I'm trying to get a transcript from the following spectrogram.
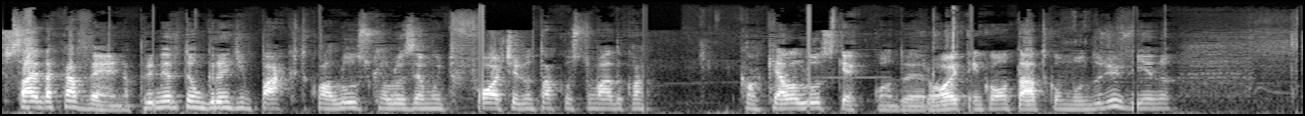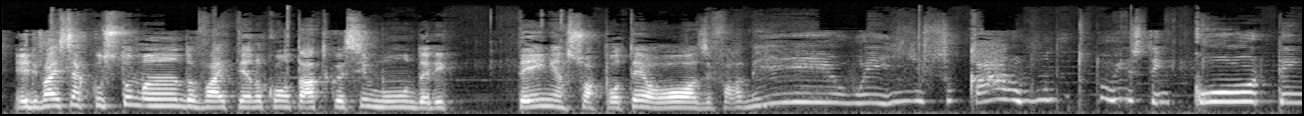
sai da caverna. Primeiro tem um grande impacto com a luz, porque a luz é muito forte, ele não está acostumado com, a, com aquela luz, que é quando o herói tem contato com o mundo divino. Ele vai se acostumando, vai tendo contato com esse mundo, ele tem a sua apoteose, fala: Meu, é isso, cara, o mundo é tudo isso. Tem cor, tem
